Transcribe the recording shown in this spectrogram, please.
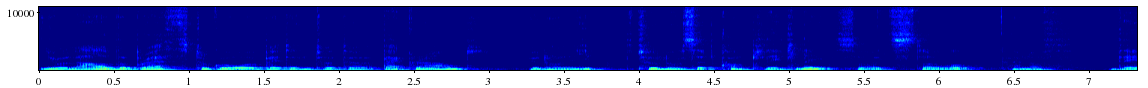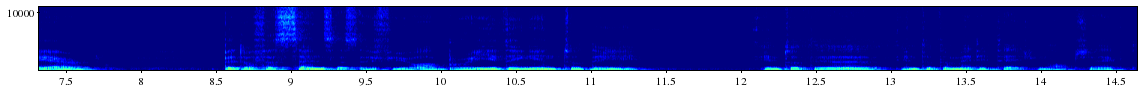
you allow the breath to go a bit into the background. You don't need to lose it completely, so it's still kind of there. Bit of a sense as if you are breathing into the into the into the meditation object,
